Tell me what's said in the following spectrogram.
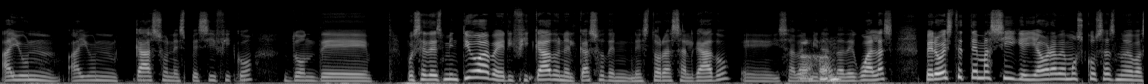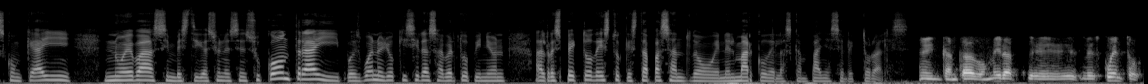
hay un hay un caso en específico donde pues se desmintió a verificado en el caso de Nestora Salgado, eh, Isabel Miranda de Gualas, pero este tema sigue y ahora vemos cosas nuevas con que hay nuevas investigaciones en su contra y pues bueno, yo quisiera saber tu opinión al respecto de esto que está pasando en el marco de las campañas electorales. Encantado. Mira, eh, les cuento,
